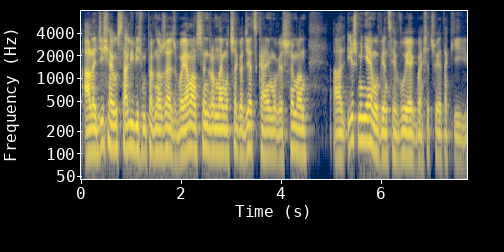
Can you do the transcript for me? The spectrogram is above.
ale dzisiaj ustaliliśmy pewną rzecz, bo ja mam syndrom najmłodszego dziecka i mówię, Szymon, a już mi nie mów więcej wujek, bo ja się czuję taki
